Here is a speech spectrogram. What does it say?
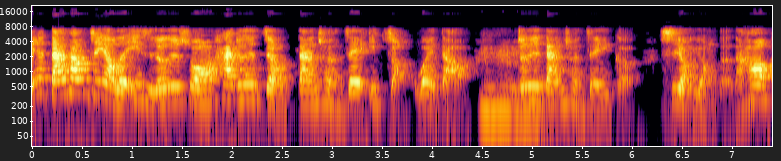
因为单方精油的意思就是说它就是只有单纯这一种味道，嗯嗯，就是单纯这一个是有用的。然后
